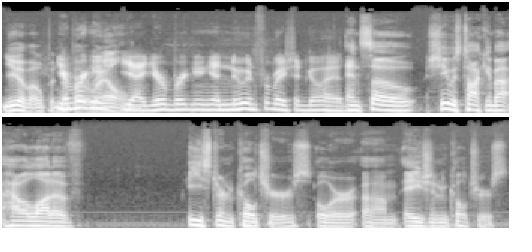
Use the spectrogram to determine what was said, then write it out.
You have opened You're up bringing, a realm. yeah, you're bringing in new information. Go ahead. And so she was talking about how a lot of Eastern cultures or um, Asian cultures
